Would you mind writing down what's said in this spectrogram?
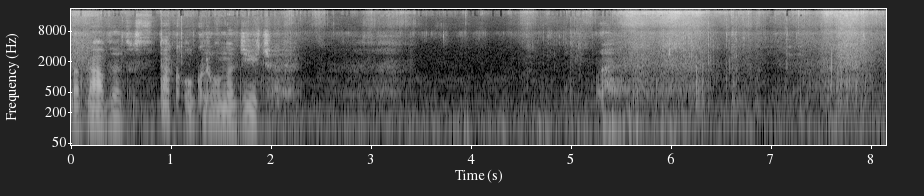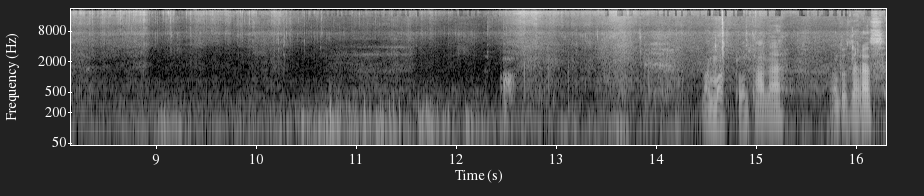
Naprawdę, to jest tak ogromna dzicz. O. Odplątane. No to teraz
